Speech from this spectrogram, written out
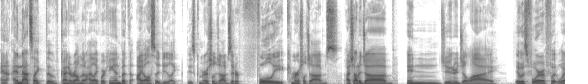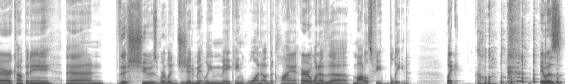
and and that's like the kind of realm that I like working in. But the, I also do like these commercial jobs that are fully commercial jobs. I shot a job in June or July. It was for a footwear company, and the shoes were legitimately making one of the client or one of the model's feet bleed. Like it was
